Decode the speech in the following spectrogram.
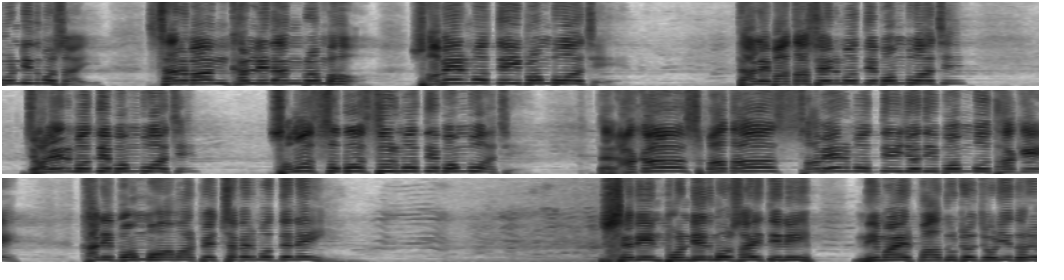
পণ্ডিত মশাই, সর্বাং খালিদাং ব্রহ্ম, সবের মধ্যেই ব্রহ্ম আছে। তাহলে বাতাসের মধ্যে ব্রহ্ম আছে, জলের মধ্যে ব্রহ্ম আছে, সমস্ত বস্তুর মধ্যে ব্রহ্ম আছে। তাই আকাশ, বাতাস ব্রহ্ম থাকে, খালি ব্রহ্ম আমার পেচ্ছাপের মধ্যে নেই। সেদিন পণ্ডিত মশাই তিনি নিমায়ের পা দুটো জড়িয়ে ধরে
